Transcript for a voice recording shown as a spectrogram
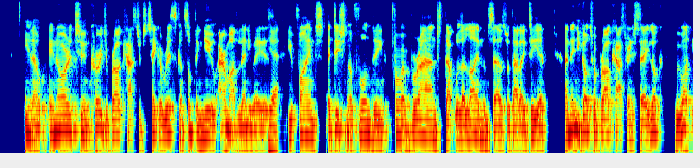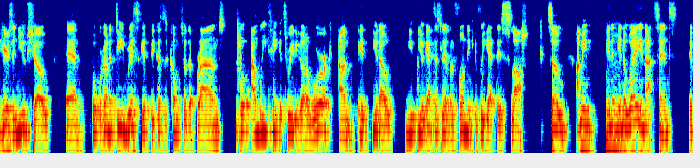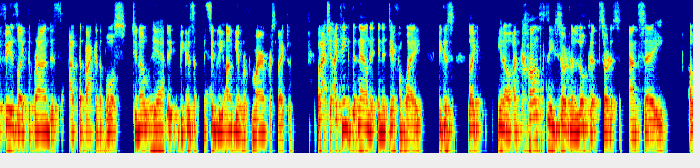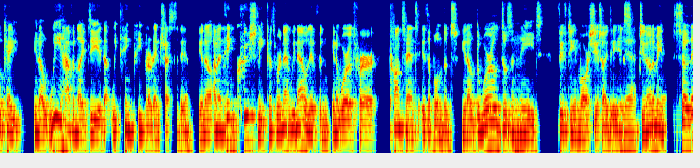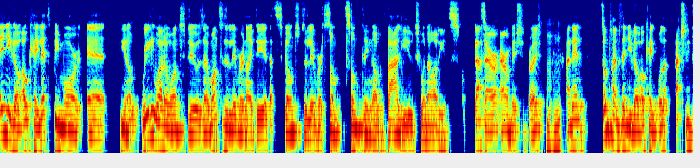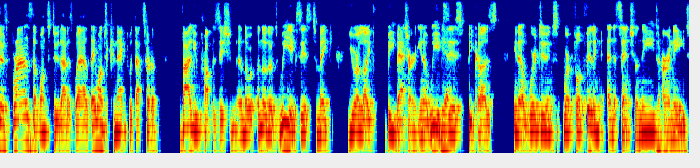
You know, in order to encourage a broadcaster to take a risk on something new, our model anyway is yeah. you find additional funding from a brand that will align themselves with that idea, and then you go to a broadcaster and you say, "Look, we want here's a new show." Um, but we're going to de-risk it because it comes with a brand, but and we think it's really going to work. And it, you know, you, you get this level of funding if we get this slot. So, I mean, in mm. in a way, in that sense, it feels like the brand is at the back of the bus. Do you know? Yeah. It, it, because simply, I'm giving it from our perspective. But actually, I think of it now in a, in a different way because, like, you know, I constantly sort of look at sort of and say, okay, you know we have an idea that we think people are interested in you know? And i think crucially because we're now we now live in in a world where content is abundant you know? The world doesn't mm. need 15 more shit ideas. Yeah. do you know what i mean? So then you go okay let's be more uh, you know really what i want to do is i want to deliver an idea that's going to deliver some something of value to an audience. That's our our mission right? Mm-hmm. and then sometimes then you go, okay, well, actually, there's brands that want to do that as well. They want to connect with that sort of value proposition. In other, in other words, we exist to make your life be better. You know, we exist yeah. because you know we're doing we're fulfilling an essential need mm-hmm. or a need.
